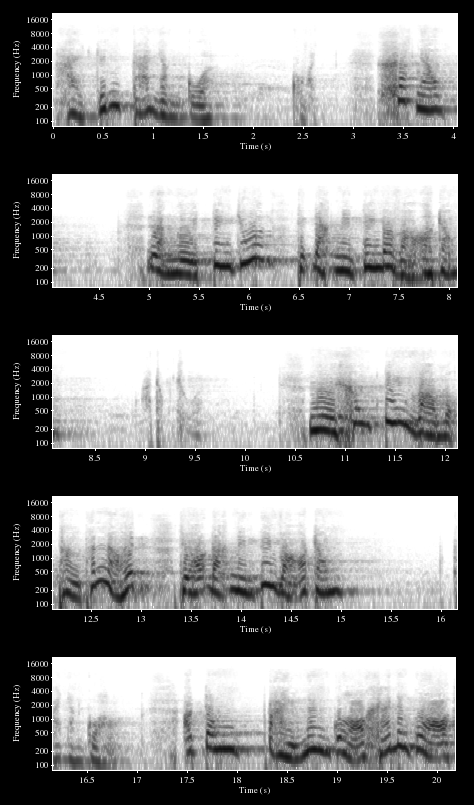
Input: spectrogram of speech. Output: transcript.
hay chính cá nhân của của mình. Khác nhau. Là người tin Chúa thì đặt niềm tin đó vào ở trong ở trong Chúa. Người không tin vào một thần thánh nào hết thì họ đặt niềm tin vào ở trong cá nhân của họ ở trong tài năng của họ, khả năng của họ,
